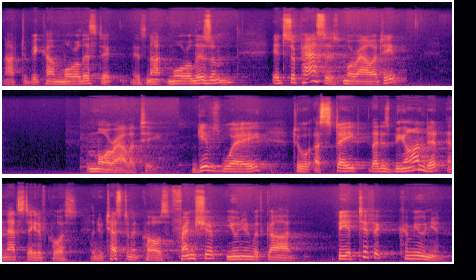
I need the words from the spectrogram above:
not to become moralistic, It's not moralism. It surpasses morality. Morality gives way to a state that is beyond it, and that state, of course, the New Testament calls friendship, union with God, beatific communion,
